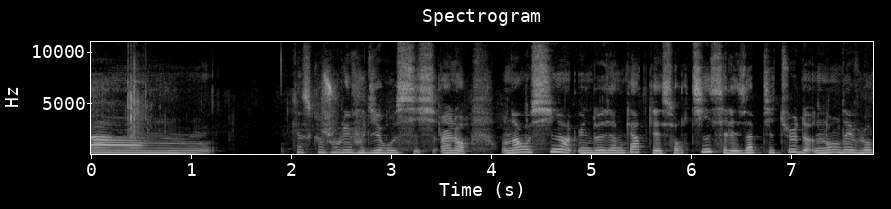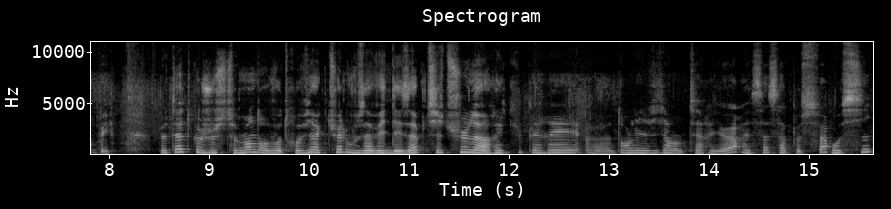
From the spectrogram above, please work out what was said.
Euh, qu'est-ce que je voulais vous dire aussi? Alors, on a aussi une deuxième carte qui est sortie, c'est les aptitudes non développées. Peut-être que justement dans votre vie actuelle, vous avez des aptitudes à récupérer euh, dans les vies antérieures et ça, ça peut se faire aussi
